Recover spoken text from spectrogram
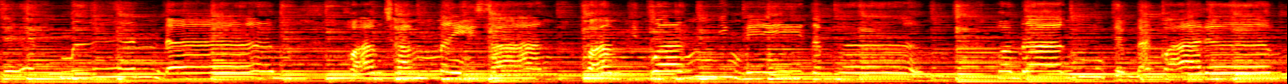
เจ็บเหมือนเดิมความช้ำไม่สาง ความผิดหวังยิ่งมีแต่เพิ่ม ความรักเจ็บหนักกว่าเดิม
